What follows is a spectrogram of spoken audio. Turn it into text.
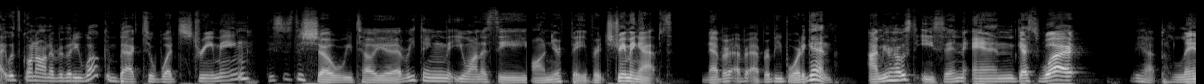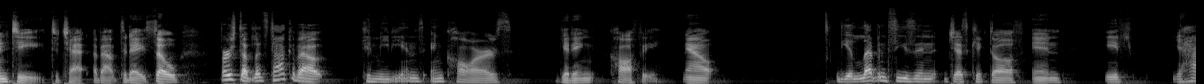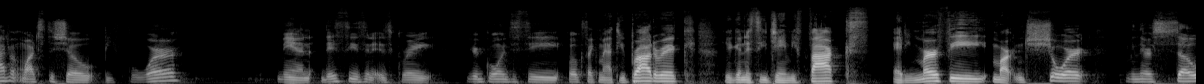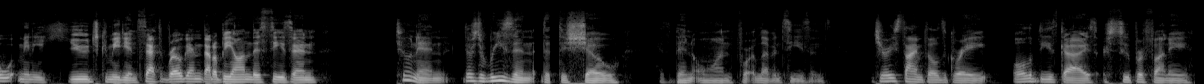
Hi, what's going on, everybody? Welcome back to What's Streaming. This is the show where we tell you everything that you want to see on your favorite streaming apps. Never, ever, ever be bored again. I'm your host, Eason, and guess what? We have plenty to chat about today. So, first up, let's talk about comedians in cars getting coffee. Now, the 11th season just kicked off, and if you haven't watched the show before, man, this season is great you're going to see folks like Matthew Broderick. You're going to see Jamie Foxx, Eddie Murphy, Martin Short. I mean, there's so many huge comedians. Seth Rogen, that'll be on this season. Tune in. There's a reason that this show has been on for 11 seasons. Jerry Seinfeld's great. All of these guys are super funny.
